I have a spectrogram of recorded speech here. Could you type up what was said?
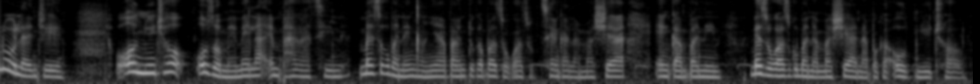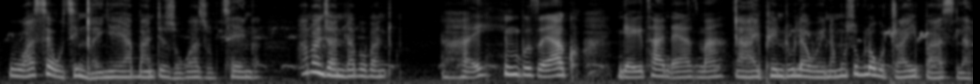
kulula nje. Onitsho uzomemela emphakathini bese kuba nengxenye yabantu abazokwazi ukuthenga lamashare enkampanini bezokwazi kuba namashare nabo ka Old Neutral. Wase uthi ingxenye yabantu izokwazi ukuthenga. Abanjani labo bantu? Hayi imibuzo yakho ngiyayithanda yazi ma. Hayi phendula wena musukuloku dry ibus la.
